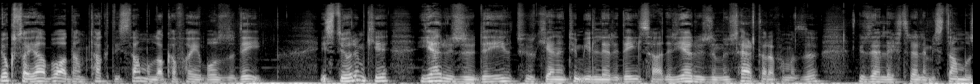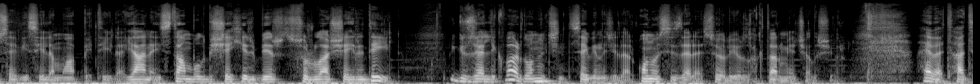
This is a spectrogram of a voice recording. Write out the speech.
Yoksa ya bu adam taktı İstanbul'la kafayı bozdu değil. İstiyorum ki yeryüzü değil, Türkiye'nin tüm illeri değil sadece yeryüzümüz, her tarafımızı güzelleştirelim İstanbul sevgisiyle, muhabbetiyle. Yani İstanbul bir şehir, bir surlar şehri değil. Bir güzellik var da onun için sevgiliciler. Onu sizlere söylüyoruz, aktarmaya çalışıyorum. Evet hadi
